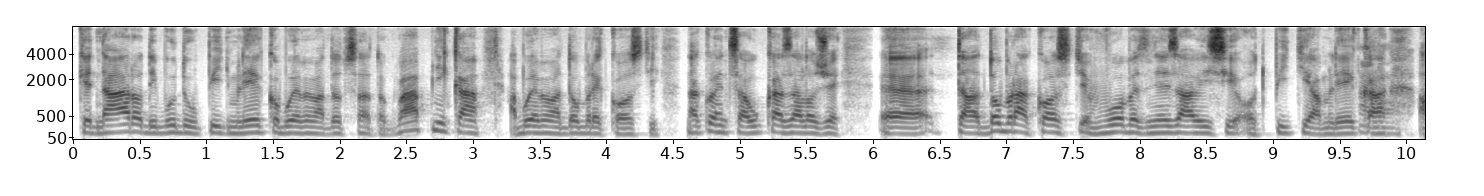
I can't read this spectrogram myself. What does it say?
keď národy budú piť mlieko, budeme mať dostatok vápnika a budeme mať dobré kosti. Nakoniec sa ukázalo, že e, tá dobrá kosť vôbec nezávisí od pitia mlieka ano. a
